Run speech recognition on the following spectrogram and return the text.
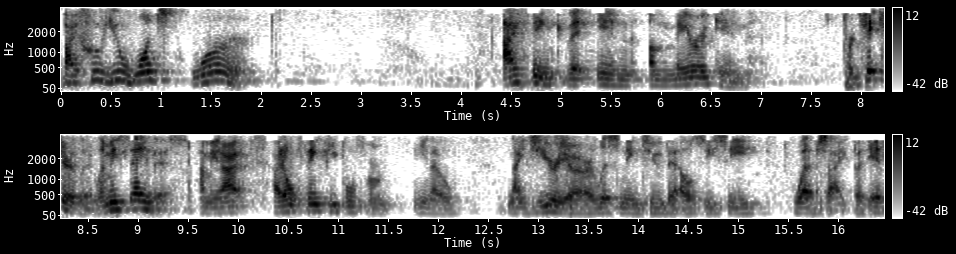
by who you once were. I think that in American, particularly, let me say this. I mean, I, I don't think people from, you know, Nigeria are listening to the LCC website. But if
